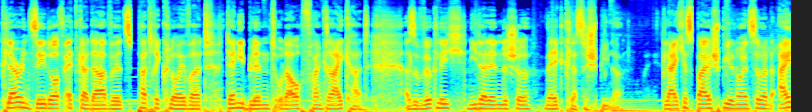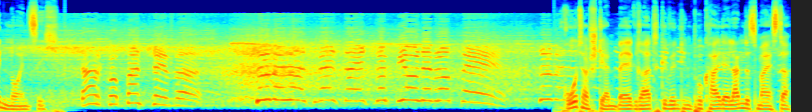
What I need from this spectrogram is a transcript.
Clarence Seedorf, Edgar Davids, Patrick Kluivert, Danny Blind oder auch Frank Rijkaard. Also wirklich niederländische Weltklasse-Spieler. Gleiches Beispiel 1991. Darko Pancev. Roter Stern Belgrad gewinnt den Pokal der Landesmeister,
